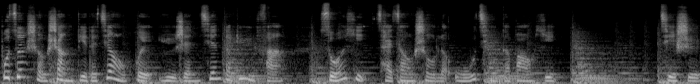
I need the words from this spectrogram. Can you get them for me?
不遵守上帝的教诲与人间的律法。所以才遭受了无情的报应。其实，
